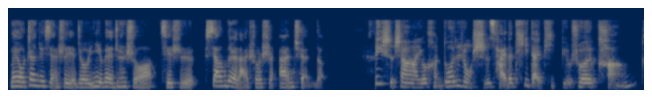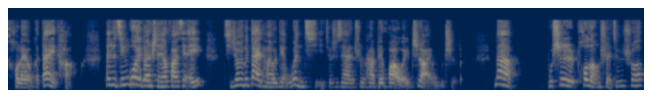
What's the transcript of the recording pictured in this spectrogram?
没有证据显示，也就意味着说，其实相对来说是安全的。历史上啊，有很多这种食材的替代品，比如说糖，后来有个代糖，但是经过一段时间又发现，哎，其中一个代糖有点问题，就是现在说它被化为致癌物质了。那。不是泼冷水，就是说，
